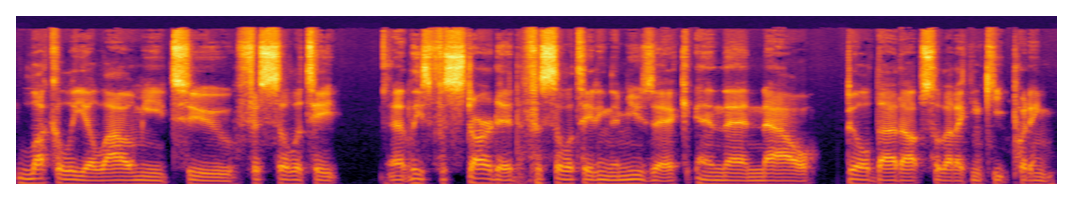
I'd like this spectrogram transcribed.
luckily allow me to facilitate at least started facilitating the music and then now build that up so that I can keep putting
